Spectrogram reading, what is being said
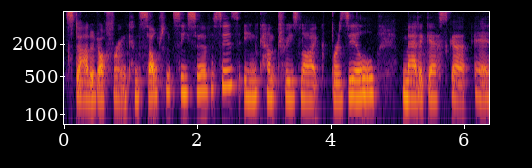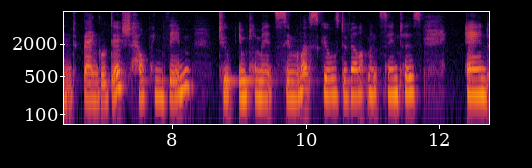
started offering consultancy services in countries like Brazil, Madagascar, and Bangladesh, helping them to implement similar skills development centres. And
